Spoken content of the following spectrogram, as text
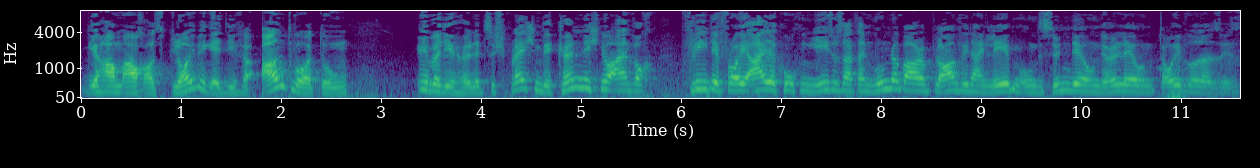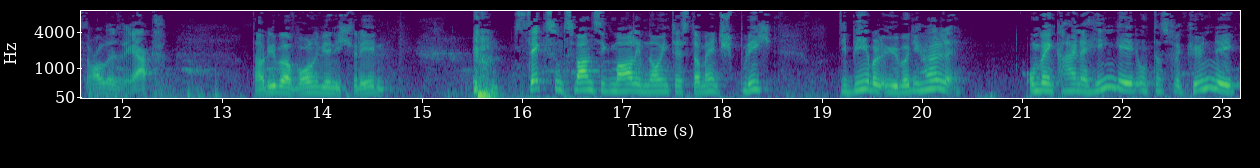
wir haben auch als Gläubige die Verantwortung, über die Hölle zu sprechen. Wir können nicht nur einfach Friede, Freude, Eierkuchen. Jesus hat einen wunderbaren Plan für dein Leben und Sünde und Hölle und Teufel, das ist alles, ja. Darüber wollen wir nicht reden. 26 Mal im Neuen Testament spricht die Bibel über die Hölle. Und wenn keiner hingeht und das verkündigt,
